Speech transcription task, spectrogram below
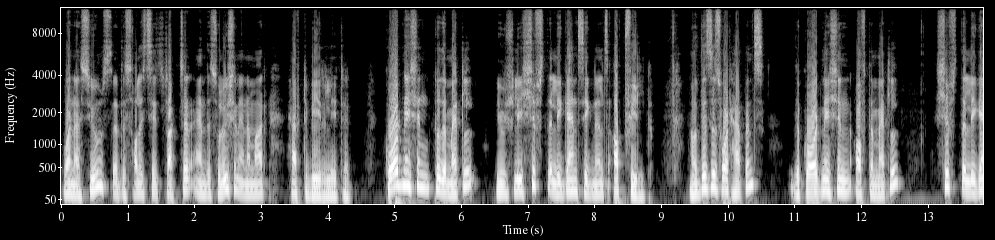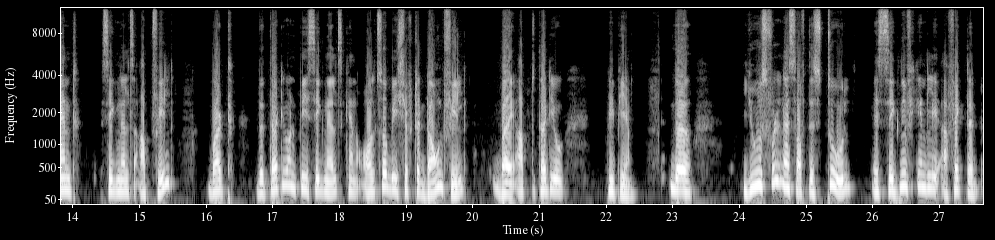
one assumes that the solid state structure and the solution NMR have to be related. Coordination to the metal usually shifts the ligand signals upfield. Now, this is what happens the coordination of the metal shifts the ligand signals upfield, but the 31p signals can also be shifted downfield by up to 30 ppm. The usefulness of this tool is significantly affected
